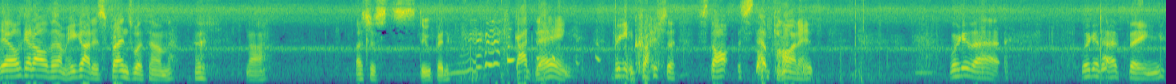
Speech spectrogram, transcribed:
Yeah, look at all of them. He got his friends with him. nah, that's just stupid. God dang. Freaking crush the stop, step on it. Look at that. Look at that thing.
